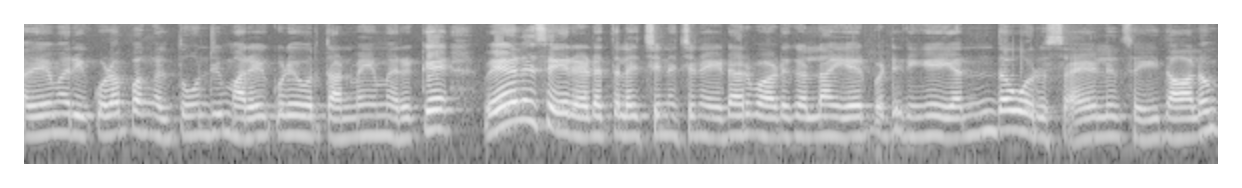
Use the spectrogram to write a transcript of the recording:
அதே மாதிரி குழப்பங்கள் தோன்றி மறையக்கூடிய ஒரு தன்மையும் இருக்குது வேலை செய்கிற இடத்துல சின்ன சின்ன இடர்பாடுகள்லாம் ஏற்பட்டு நீங்கள் எந்த ஒரு செயல் செய்தாலும்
